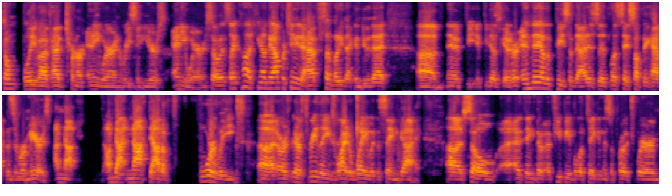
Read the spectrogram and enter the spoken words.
don't believe I've had Turner anywhere in recent years, anywhere. And so it's like, huh, you know, the opportunity to have somebody that can do that. Um, and if he, if he does get hurt, and the other piece of that is that let's say something happens to Ramirez, I'm not I'm not knocked out of four leagues uh, or, or three leagues right away with the same guy. Uh, so I think a few people have taken this approach where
